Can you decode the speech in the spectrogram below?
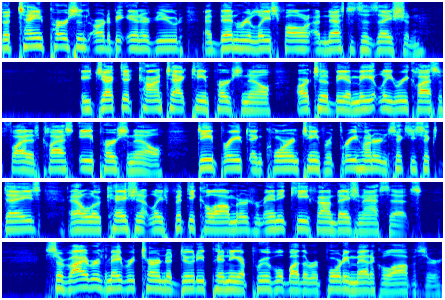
Detained persons are to be interviewed and then released following anesthetization. Ejected Contact Team personnel are to be immediately reclassified as Class E personnel, debriefed and quarantined for 366 days at a location at least 50 km from any key Foundation assets. Survivors may return to duty pending approval by the reporting medical officer.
